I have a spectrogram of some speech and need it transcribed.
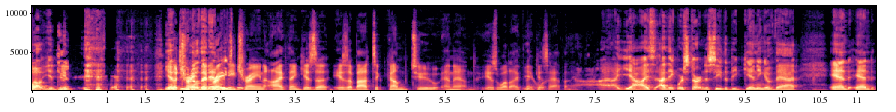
well, you do. Yeah, the, tra- the gravy NBC- train, I think, is a is about to come to an end. Is what I think yeah, is happening. Uh, yeah, I, I, think we're starting to see the beginning of that, and and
